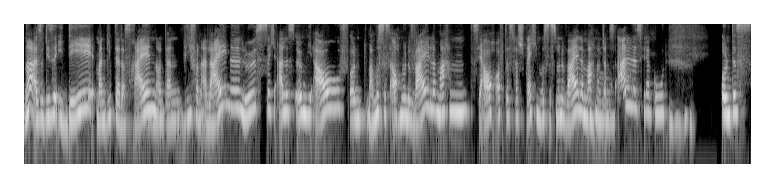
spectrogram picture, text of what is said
Ne? Also diese Idee, man gibt da das rein und dann wie von alleine löst sich alles irgendwie auf und man muss das auch nur eine Weile machen. Das ist ja auch oft das Versprechen, muss das nur eine Weile machen mhm. und dann mhm. ist alles wieder gut. Mhm. Und das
